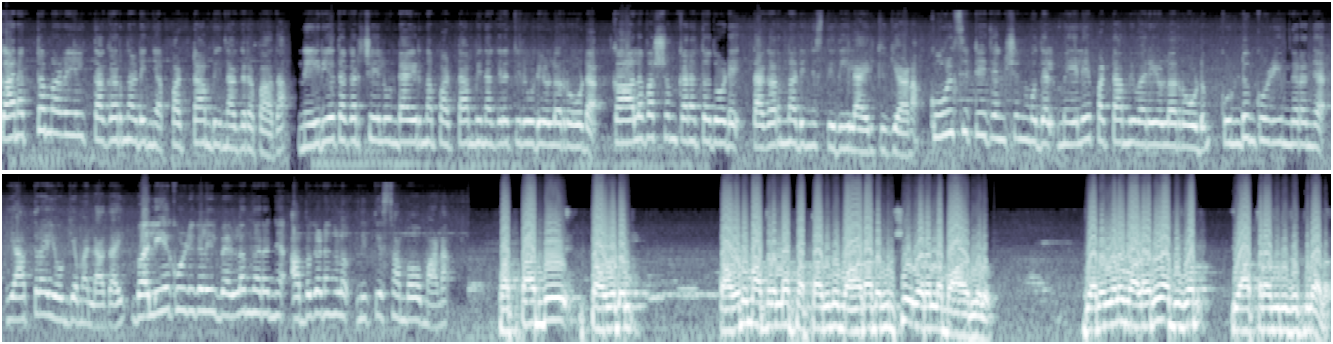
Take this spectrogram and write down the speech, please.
കനത്ത മഴയിൽ തകർന്നടിഞ്ഞ പട്ടാമ്പി നഗരപാത. നേരിയ തകർച്ചയിലുണ്ടായിരുന്ന പട്ടാമ്പി നഗരത്തിലൂടെയുള്ള റോഡ് കാലവർഷം കനത്തതോടെ തകർന്നടിഞ്ഞ സ്ഥിതിയിലായിരിക്കുകയാണ്. കൂൾ സിറ്റി ജംഗ്ഷൻ മുതൽ മേലെ പട്ടാമ്പി വരെയുള്ള റോഡും കുണ്ടും കുഴിയും നിറഞ്ഞ് യാത്രായോഗ്യമല്ലാതായി. വലിയ കുഴികളിൽ വെള്ളം നിറഞ്ഞ് അപകടങ്ങളും നിത്യസംഭവമാണ്. പട്ടാമ്പി ടൗണും ടൗണ് മാത്രമല്ല പട്ടാമ്പി വാടാനകൃഷി വരെയുള്ള ഭാഗങ്ങളും ജനങ്ങൾ വളരെയധികം യാത്രാ ദുരിതത്തിലാണ്.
